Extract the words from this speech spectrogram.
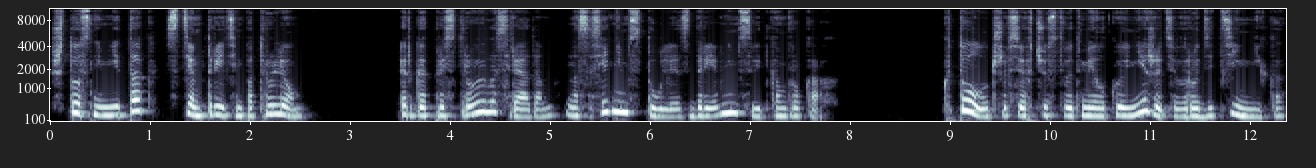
что с ним не так, с тем третьим патрулем? Эрга пристроилась рядом, на соседнем стуле с древним свитком в руках. «Кто лучше всех чувствует мелкую нежить вроде Тинника?»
